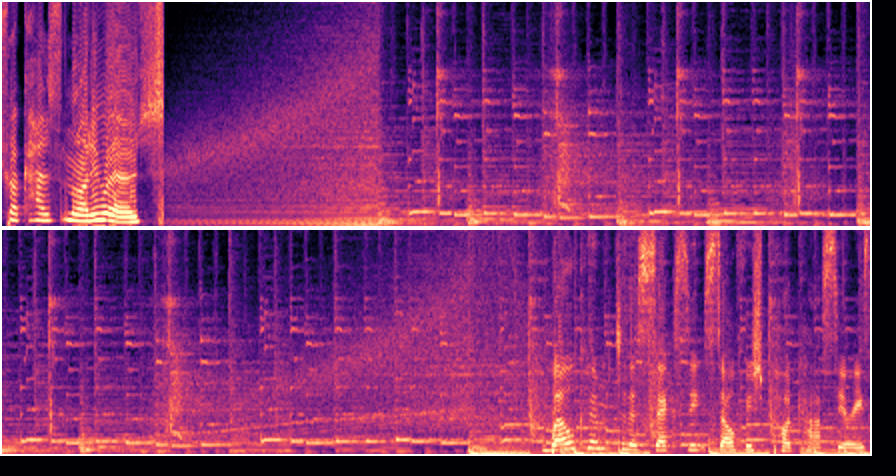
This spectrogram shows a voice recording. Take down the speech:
Truck has naughty words. Welcome to the Sexy Selfish podcast series.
